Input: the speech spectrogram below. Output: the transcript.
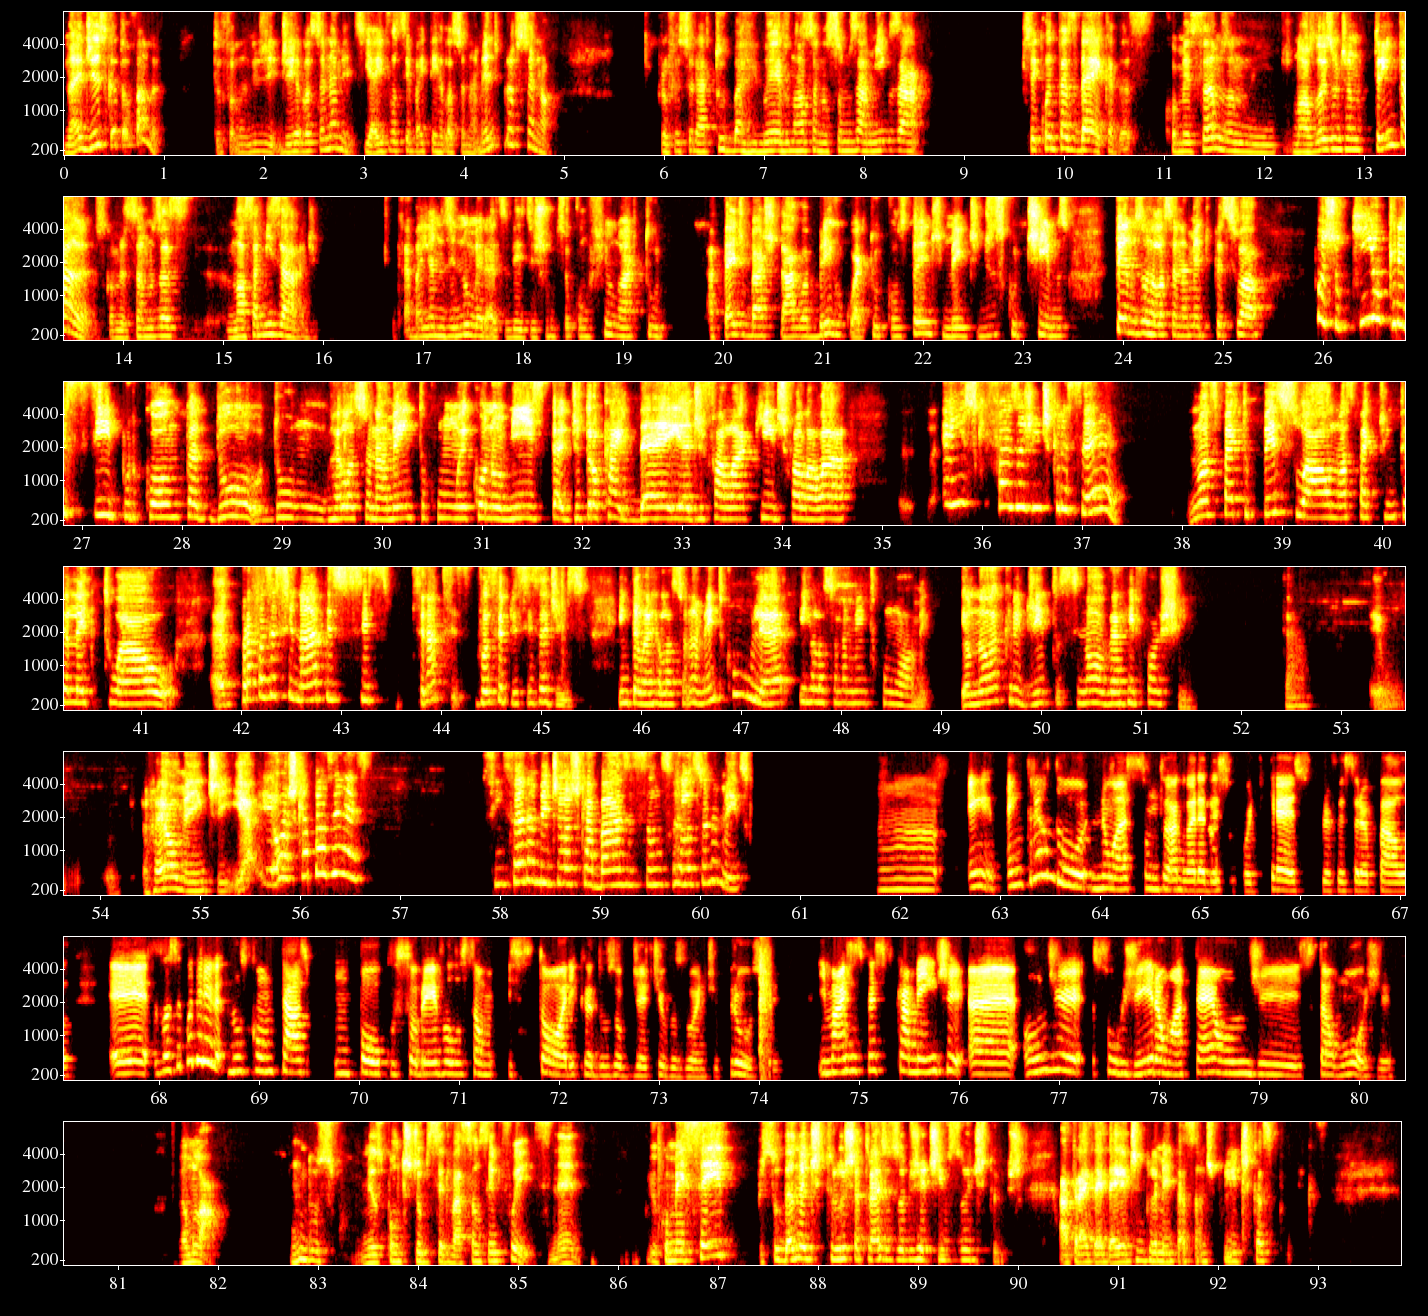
Não é disso que eu estou falando. Estou falando de, de, relacionamentos. E aí você vai ter relacionamento profissional. Professor Arthur Barrinuevo, nossa, nós somos amigos há sei quantas décadas. Começamos, nós dois não tínhamos 30 anos, começamos a nossa amizade. Trabalhamos inúmeras vezes juntos, eu confio no Arthur até debaixo d'água, brigo com o Arthur constantemente, discutimos, temos um relacionamento pessoal. Poxa, o que eu cresci por conta do, do relacionamento com um economista, de trocar ideia, de falar aqui, de falar lá. É isso que faz a gente crescer. No aspecto pessoal, no aspecto intelectual, é, para fazer sinapses, sinapses, você precisa disso. Então, é relacionamento com mulher e relacionamento com homem. Eu não acredito se não houver he for she. Tá? Eu realmente, eu acho que a base é essa. Sinceramente, eu acho que a base são os relacionamentos. Uh, entrando no assunto agora desse podcast, professora Paula, é, você poderia nos contar um pouco sobre a evolução histórica dos objetivos do antitrust? e mais especificamente é, onde surgiram até onde estão hoje? Vamos lá. Um dos meus pontos de observação sempre foi esse, né? Eu comecei estudando antitruste atrás dos objetivos do antitruste, atrás da ideia de implementação de políticas públicas.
